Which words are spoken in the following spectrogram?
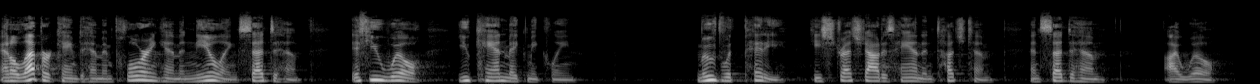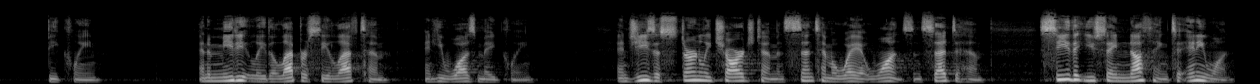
And a leper came to him, imploring him and kneeling, said to him, If you will, you can make me clean. Moved with pity, he stretched out his hand and touched him, and said to him, I will, be clean. And immediately the leprosy left him, and he was made clean. And Jesus sternly charged him and sent him away at once, and said to him, See that you say nothing to anyone,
